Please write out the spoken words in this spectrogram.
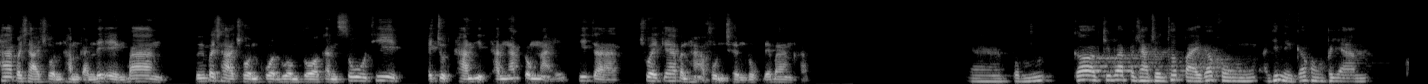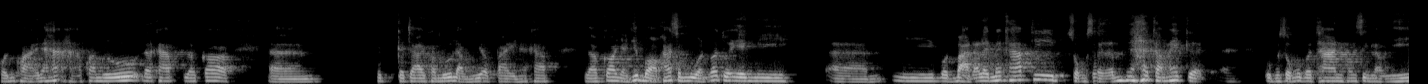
ภาคประชาชนทำกันได้เองบ้าง หรือประชาชนควรรวมตัวกันสู้ที่ไอจุดคันหิดคันงัดตรงไหน ที่จะช่วยแก้ปัญหาฝุ่นเชิงรุกได้บ้างครับผมก็คิดว่าประชาชนทั่วไปก็คงอันที่หนึ่งก็คงพยายามขนขวายนะฮะหาความรู้นะครับ แล้วก็กระจายความรู้เหล่านี้ออกไปนะครับ แล้วก็อย่างที่บอกครับสำรวจว่าตัวเองมีมีบทบาทอะไรไหมครับ ที่ส่งเสริมทำให้เกิด อุปสงค์อุปทานของสิ่งเหล่านี้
